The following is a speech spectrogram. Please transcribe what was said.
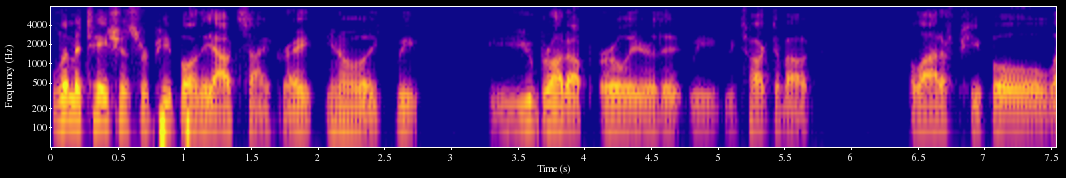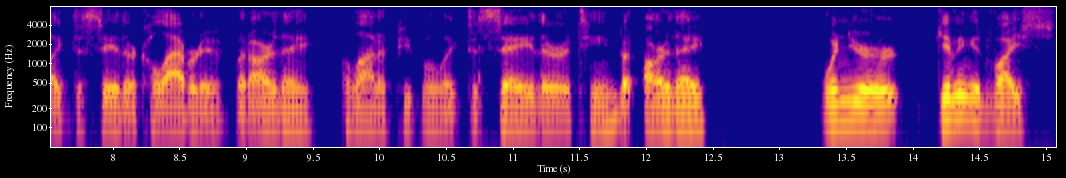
limitations for people on the outside, right? You know, like we you brought up earlier that we we talked about a lot of people like to say they're collaborative, but are they? A lot of people like to say they're a team, but are they? When you're giving advice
